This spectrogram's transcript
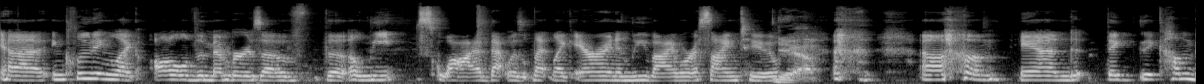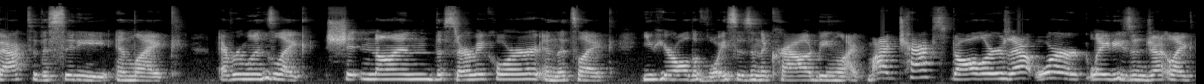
uh, including like all of the members of the elite squad that was that like Eren and Levi were assigned to Yeah. Um, and they they come back to the city and like everyone's like shitting on the Survey Corps, and it's like you hear all the voices in the crowd being like, "My tax dollars at work, ladies and gent," like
